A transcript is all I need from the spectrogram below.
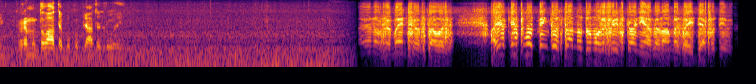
і ремонтувати або купляти другий. Наверно, вже менше осталось. А як я плотненько стану, то може що Ісканія за нами зайде. Подивись.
